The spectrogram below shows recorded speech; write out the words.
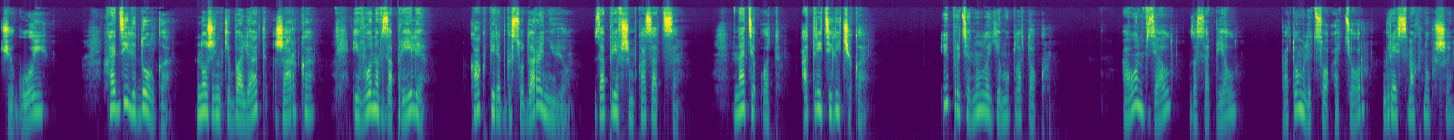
Чегой? Ходили долго. Ноженьки болят, жарко. Ивона в запреле. Как перед государынею, запревшим казаться. Нате от, отрите личика. И протянула ему платок. А он взял, засопел, потом лицо отер, грязь смахнувши,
